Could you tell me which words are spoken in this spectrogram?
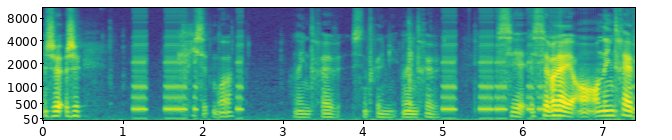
je, je... Aide-moi. On a une trêve, c'est notre ennemi, on a une trêve. C'est vrai, on, a une trêve.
